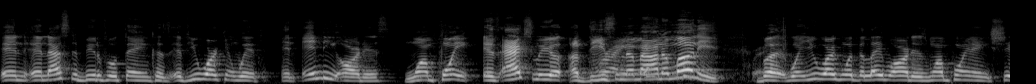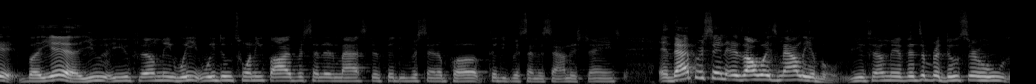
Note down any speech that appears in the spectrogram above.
And and that's the beautiful thing because if you're working with an indie artist, one point is actually a, a decent Right. amount of money. But when you're working with the label artist, one point ain't shit. But yeah, you you feel me? We we do 25% of the master, 50% of pub, 50% of sound exchange. And that percent is always malleable. You feel me? If it's a producer who's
